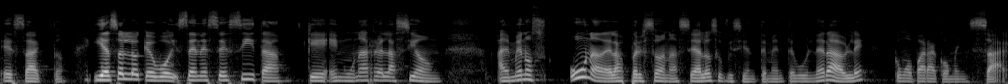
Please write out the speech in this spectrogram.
Exacto. Y eso es lo que voy. Se necesita que en una relación, al menos una de las personas sea lo suficientemente vulnerable como para comenzar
